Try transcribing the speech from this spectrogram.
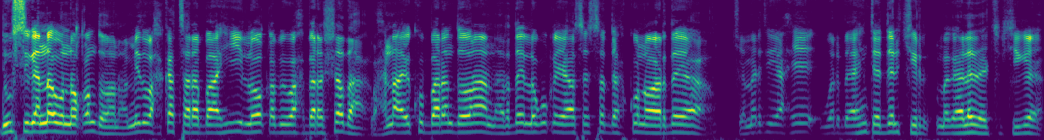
Dugsiganna uu noqon doono mid wax ka tara baahiyii loo qabay waxbarashada waxna ay ku baran doonaan arday lagu qiyaasay saddex kun oo ardaya jamarti yaxye warbaahinta daljir magaalada jigjiga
